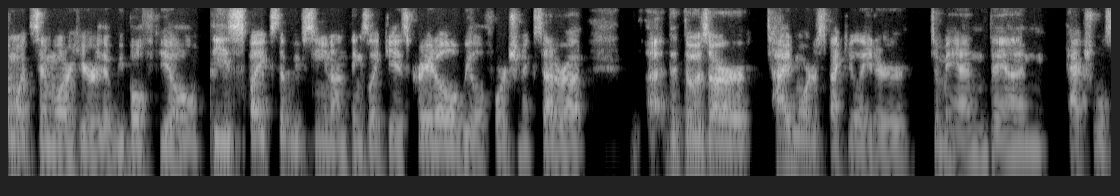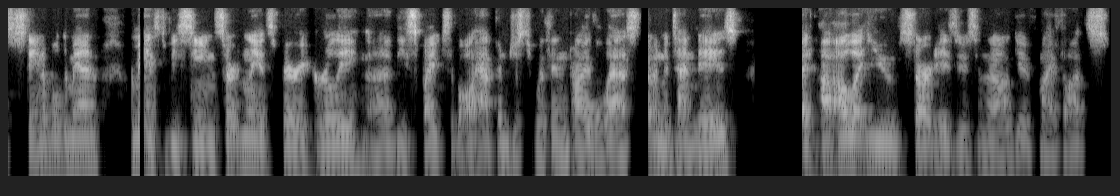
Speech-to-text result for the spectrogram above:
somewhat similar here that we both feel these spikes that we've seen on things like Gaea's Cradle, Wheel of Fortune, etc., uh, that those are tied more to speculator demand than actual sustainable demand remains to be seen. Certainly, it's very early. Uh, these spikes have all happened just within probably the last seven to 10 days. I'll let you start, Jesus, and then I'll give my thoughts.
